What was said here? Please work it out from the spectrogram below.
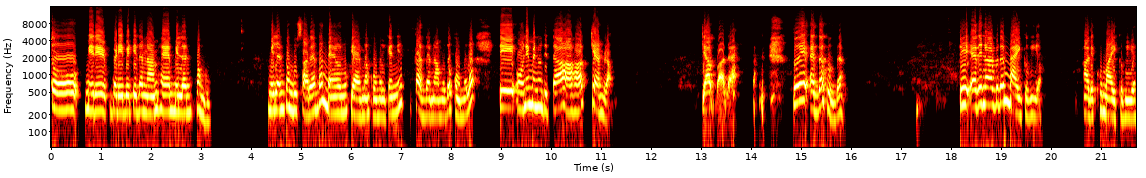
तो मेरे बड़े बेटे ਦਾ ਨਾਮ ਹੈ ਮਿਲਨ ਭੰਗੂ ਮਿਲਨ ਭੰਗੂ ਸਾਰਿਆਂ ਦਾ, ਮੈਂ ਉਹਨੂੰ ਪਿਆਰ ਨਾਲ ਕੋਮਲ ਕਹਿੰਦੀ ਹਾਂ, ਘਰ ਦਾ ਨਾਮ ਉਹਦਾ ਕੋਮਲ ਆ, ਤੇ ਉਹਨੇ ਮੈਨੂੰ ਦਿੱਤਾ ਆਹ ਕੈਮਰਾ। ਕੀ ਬਾਤ ਹੈ। ਤੋ ਇਹ ਐਦਾਂ ਖੁੱਲਦਾ ਤੇ ਇਹਦੇ ਨਾਲ ਪਤਾ ਮਾਈਕ ਵੀ ਆ। ਆ ਦੇਖੋ ਮਾਈਕ ਵੀ ਆ।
